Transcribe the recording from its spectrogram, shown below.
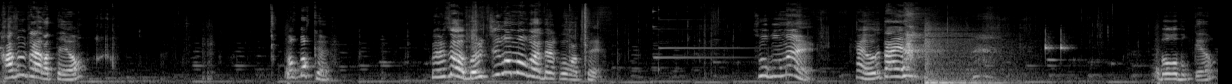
가슴살 같아요. 뻑뻑해. 그래서 뭘 찍어 먹어야 될 것 같아. 소금을 그냥 여기다 해. 먹어볼게요.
